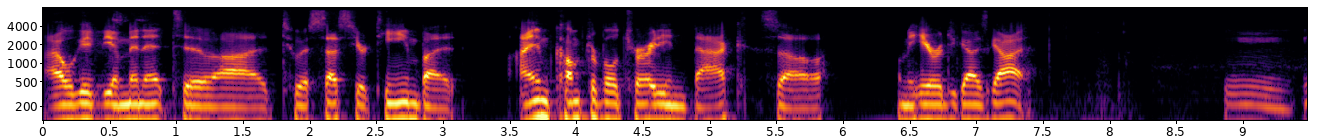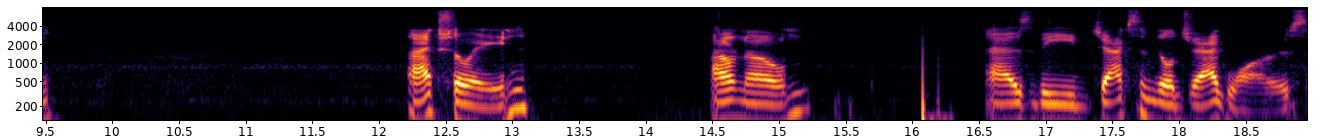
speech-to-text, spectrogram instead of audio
I will give you a minute to uh, to assess your team, but I am comfortable trading back. So let me hear what you guys got. Hmm. Actually, I don't know. As the Jacksonville Jaguars,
